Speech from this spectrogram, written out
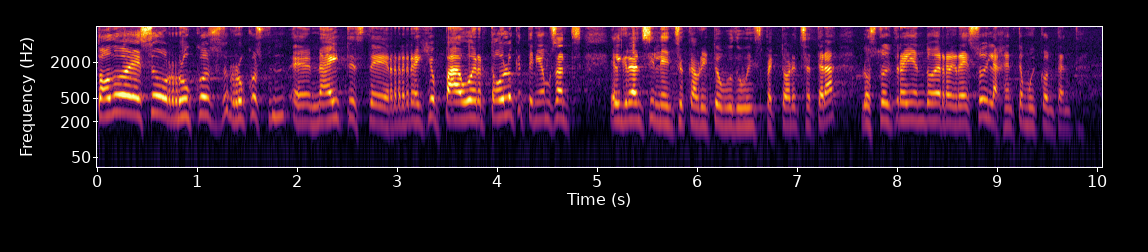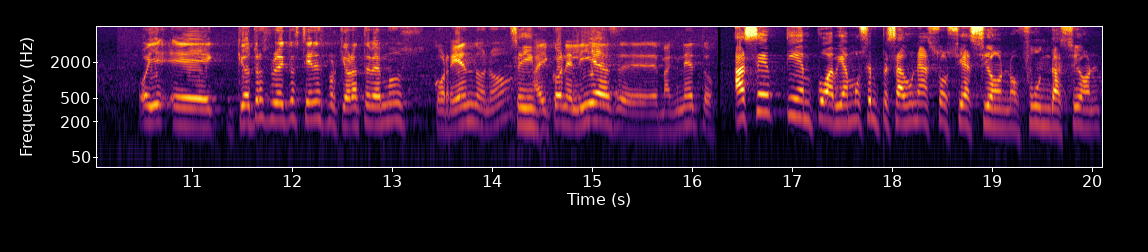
todo eso, Rucos, Rucos eh, Night, este, Regio Power, todo lo que teníamos antes, El Gran Silencio, Cabrito Vudú, Inspector, etcétera, lo estoy trayendo de regreso y la gente muy contenta. Oye, eh, ¿qué otros proyectos tienes? Porque ahora te vemos corriendo, ¿no? Sí. Ahí con Elías eh, Magneto. Hace tiempo habíamos empezado una asociación o fundación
